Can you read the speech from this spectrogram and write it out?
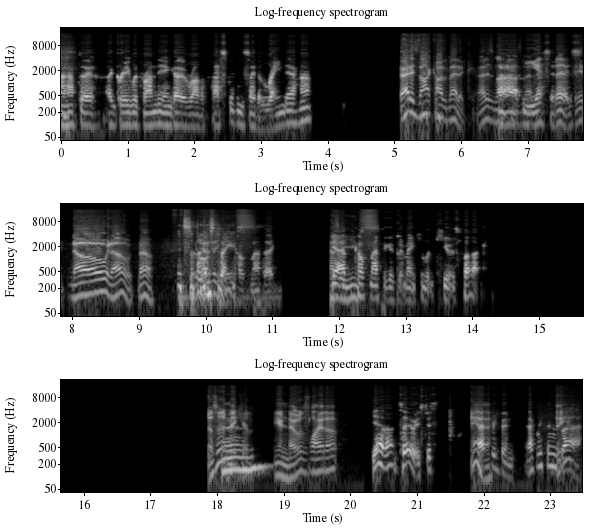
I have to agree with Randy and go rather festive and say the reindeer hat. That is not cosmetic. That is not Uh, cosmetic. yes, it is. It, no, no, no. It's It supposed does to say be. cosmetic. Has yeah, a use. cosmetic is that it makes you look cute as fuck. Doesn't it make your Um, your nose light up? Yeah, that too. It's just Yeah. everything. Everything's See? there.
